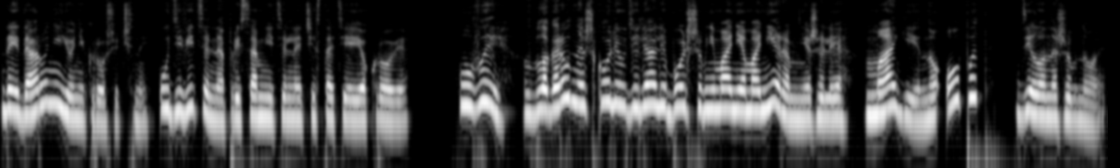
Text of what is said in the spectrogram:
да и дар у нее не крошечный. Удивительно при сомнительной чистоте ее крови. Увы, в благородной школе уделяли больше внимания манерам, нежели магии, но опыт — дело наживное.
